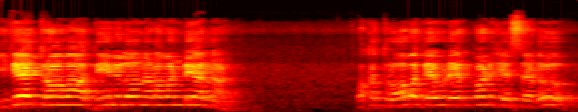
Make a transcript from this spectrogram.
ఇదే త్రోవ దీనిలో నడవండి అన్నాడు. ఒక త్రోవ దేవుడు ఏర్పాటు చేశాడు.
